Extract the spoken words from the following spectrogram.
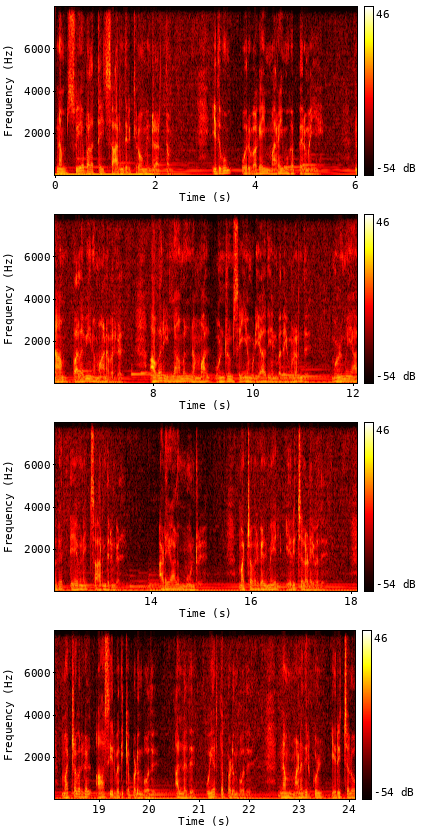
நம் சுயபலத்தை சார்ந்திருக்கிறோம் என்று அர்த்தம். இதுவும் ஒரு வகை மறைமுக பெருமையே. நாம் பலவீனமானவர்கள். அவர் இல்லாமல் நம்மால் ஒன்றும் செய்ய முடியாது என்பதை உணர்ந்து முழுமையாக தேவனை சார்ந்திருங்கள். அடையாளம் மூன்று மற்றவர்கள் மேல் எரிச்சல் அடைவது மற்றவர்கள் ஆசீர்வதிக்கப்படும் போது அல்லது உயர்த்தப்படும் போது நம் மனதிற்குள் எரிச்சலோ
